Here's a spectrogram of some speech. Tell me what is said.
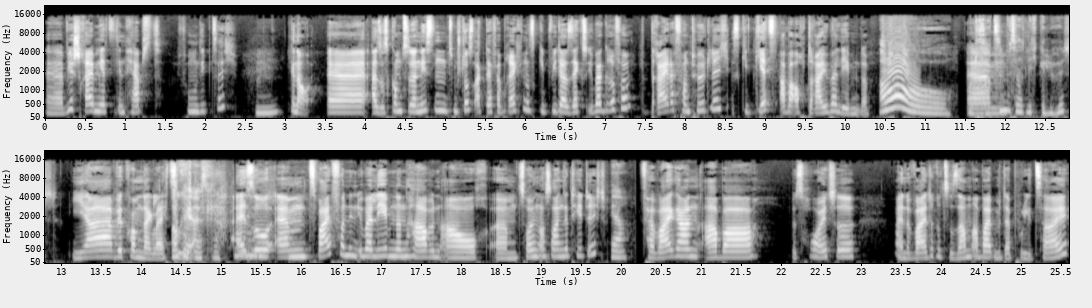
Äh, wir schreiben jetzt den Herbst 75. Mhm. Genau. Äh, also es kommt zu der nächsten, zum Schlussakt der Verbrechen. Es gibt wieder sechs Übergriffe, drei davon tödlich. Es gibt jetzt aber auch drei Überlebende. Oh. Und Ähm, trotzdem ist das nicht gelöst? Ja, wir kommen da gleich zu. Okay, alles klar. Also ähm, zwei von den Überlebenden haben auch ähm, Zeugenaussagen getätigt. Ja. verweigern aber bis heute eine weitere Zusammenarbeit mit der Polizei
